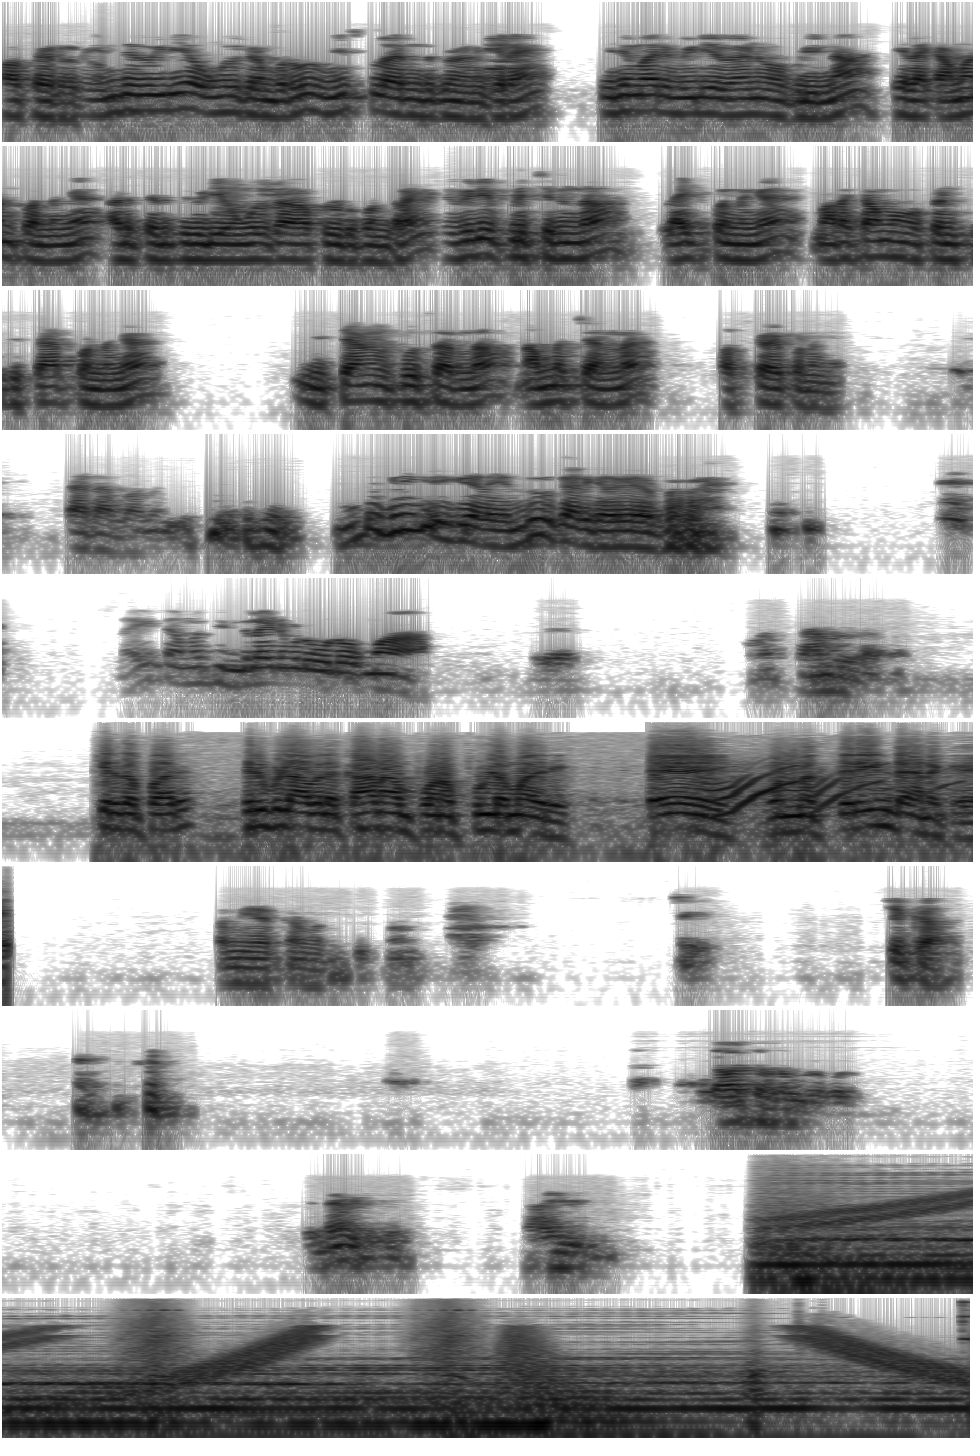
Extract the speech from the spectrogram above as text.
சாஃப்ட்வேர் இருக்கும். இந்த வீடியோ உங்களுக்கு ரொம்ப யூஸ்ஃபுல்லாக இருந்துக்குன்னு நினைக்கிறேன். இது மாதிரி வீடியோ வேணும் அப்படின்னா கீழே கமெண்ட் பண்ணுங்க. அடுத்தடுத்து வீடியோ உங்களுக்காக அப்லோட் பண்ணுறேன் இந்த வீடியோ பிடிச்சிருந்தா லைக் பண்ணுங்க. மறக்காம உங்க ஃப்ரெண்ட்ஸுக்கு ஷேர் பண்ணுங்க. இந்த சேனல் புதுசாக இருந்தால் நம்ம சேனலை சப்ஸ்கிரைப் பண்ணுங்க. டாடா பாபா இந்த கிரிக்கெட் எந்த ஒரு இருக்காது இருப்பேன் லைட் அமர்த்தி இந்த லைட் மட்டும் விடுவோமா இருக்கிறத பாரு. திருவிழாவுல காணாம போன புள்ள மாதிரி. ஏய் உன்னை தெரியுண்டா எனக்கு? கம்மியா இருக்கான்னு மட்டும் செக்கா. என்ன வீடு? நாய் வீடு. Yeah.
